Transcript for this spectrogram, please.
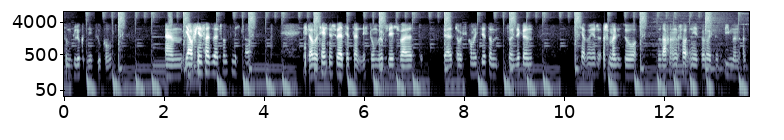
Zum Glück in die Zukunft. Ähm, ja, auf jeden Fall wäre es schon ziemlich krass. Ich glaube, technisch wäre es jetzt halt nicht so möglich, weil das wäre, glaube ich, kompliziert zu, zu entwickeln. Ich habe mir schon mal so Sachen angeschaut. Nee, es war, ich, das Beamen. Also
